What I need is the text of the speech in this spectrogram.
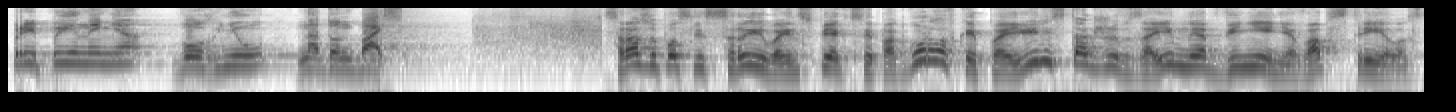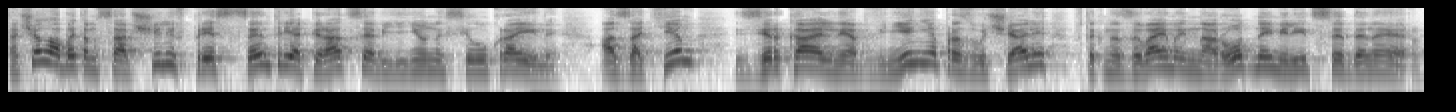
припинення вогню на Донбасі. Сразу после срыва инспекции под Горловкой появились также взаимные обвинения в обстрелах. Сначала об этом сообщили в пресс-центре операции Объединенных сил Украины, а затем зеркальные обвинения прозвучали в так называемой народной милиции ДНР.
